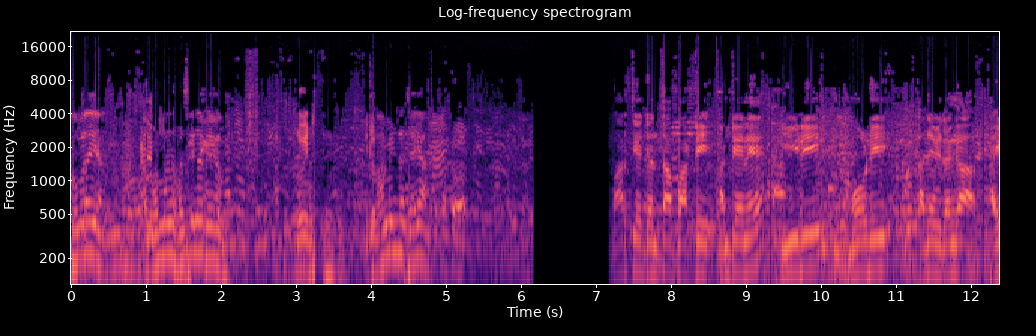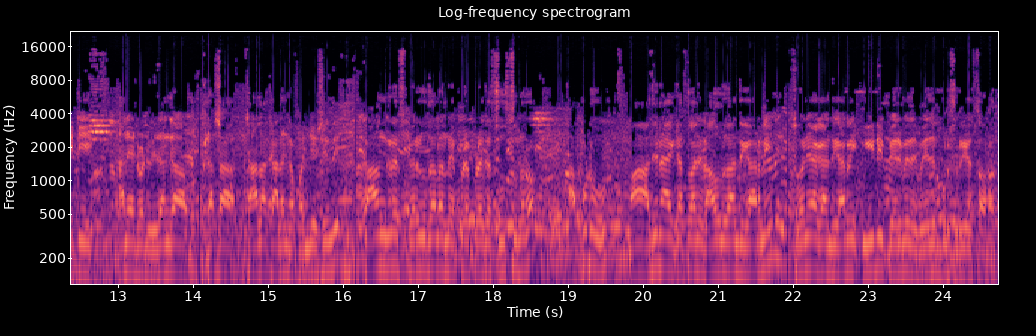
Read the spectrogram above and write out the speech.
కుమరయ్య మొహమ్మద్ హసీనా బేగం. గ్రామీణ జయ. భారతీయ జనతా పార్టీ అంటేనే ఈడీ మోడీ అదే విధంగా ఐటీ అనేటువంటి విధంగా గత చాలా కాలంగా పనిచేసింది. కాంగ్రెస్ పెరుగుదలను ఎప్పుడెప్పుడైతే చూస్తున్నారో అప్పుడు మా అధినాయకత్వాన్ని రాహుల్ గాంధీ గారిని సోనియా గాంధీ గారిని ఈడీ పేరు మీద వేధింపులు శురు చేస్తా ఉన్నారు.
